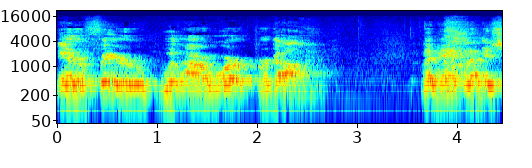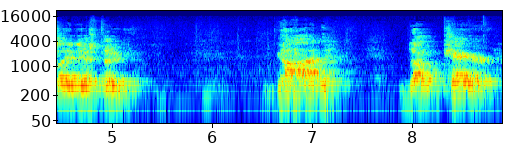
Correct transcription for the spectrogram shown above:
interfere with our work for God. Let me, let me say this to you. God don't care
